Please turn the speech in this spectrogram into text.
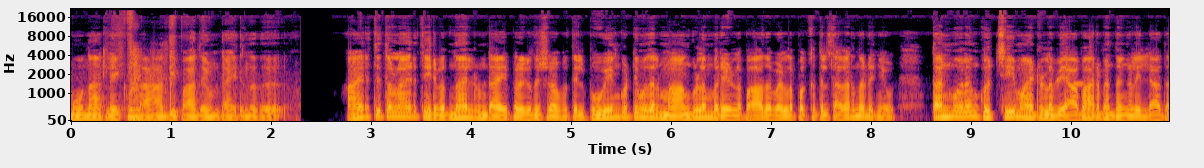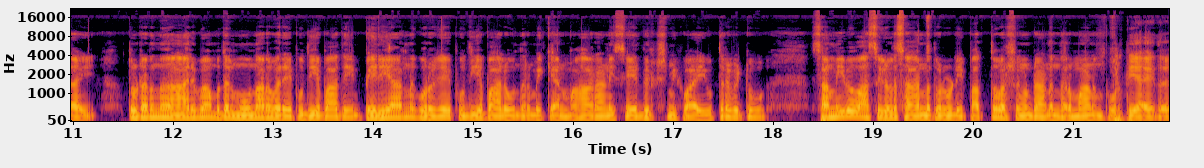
മൂന്നാറിലേക്കുള്ള ആദ്യ പാത ഉണ്ടായിരുന്നത് ആയിരത്തി തൊള്ളായിരത്തി ഇരുപത്തിനാലിലുണ്ടായ പ്രകൃതിക്ഷോഭത്തിൽ പൂയംകുട്ടി മുതൽ മാങ്കുളം വരെയുള്ള പാത വെള്ളപ്പൊക്കത്തിൽ തകർന്നടിഞ്ഞു. തന്മൂലം കൊച്ചിയുമായിട്ടുള്ള വ്യാപാര ബന്ധങ്ങൾ ഇല്ലാതായി. തുടർന്ന് ആലുവ മുതൽ മൂന്നാർ വരെ പുതിയ പാതയും പെരിയാറിന് കുറുകെ പുതിയ പാലവും നിർമ്മിക്കാൻ മഹാറാണി സേതുലക്ഷ്മി ഭായ് ഉത്തരവിട്ടു. സമീപവാസികളുടെ സഹകരണത്തോടുകൂടി പത്ത് വർഷം കൊണ്ടാണ് നിർമ്മാണം പൂർത്തിയായത്.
